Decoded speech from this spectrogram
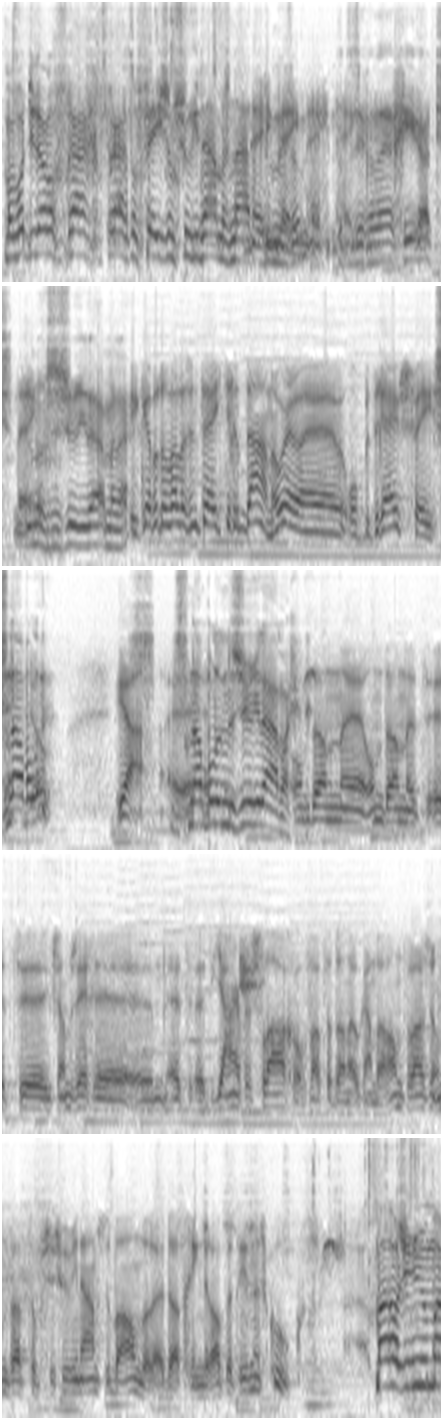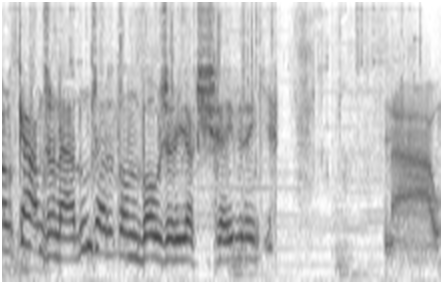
Maar wordt u dan nog gevraagd, gevraagd om feest om Surinamers na te Nee, doen? en nee, nee, Dat nee. ze zeggen, eh, Gerard, doe nog eens een Surinamer na. Ik heb het nog wel eens een tijdje gedaan hoor, eh, op bedrijfsfeesten. en Snabbelen? Ja. eh, Snabbelende Surinamer. Om dan, om dan het, het ik zou maar zeggen, het, het jaarverslag of wat er dan ook aan de hand was, om dat op zijn Surinaams te behandelen. Dat ging er altijd in een skoek. Maar als u nu een Marokkaan zou nadoen, zou dat dan boze reacties geven, denk je? Nou,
